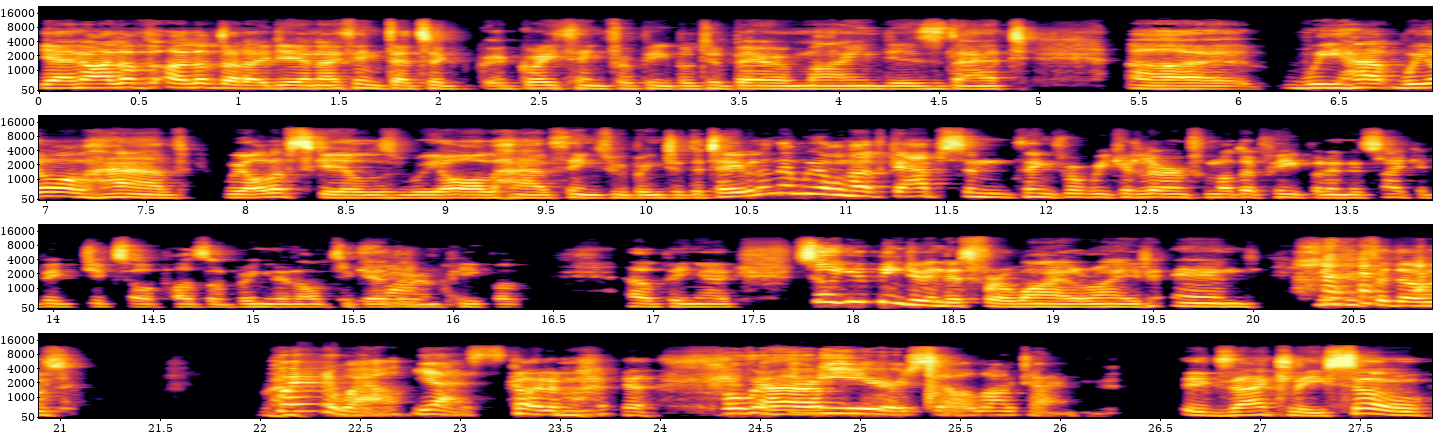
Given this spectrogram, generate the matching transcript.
Yeah, no, I love I love that idea, and I think that's a, great thing for people to bear in mind is that uh, we have we all have we all have skills, we all have things we bring to the table, and then we all have gaps and things where we could learn from other people, and it's like a big jigsaw puzzle, bringing it all together exactly. and people helping out. So you've been doing this for a while, right? And maybe for those Quite a while, yes. Quite a while, yeah. Over 30 uh, years, so a long time. Exactly. So,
